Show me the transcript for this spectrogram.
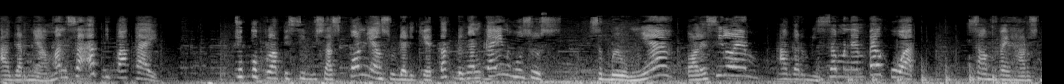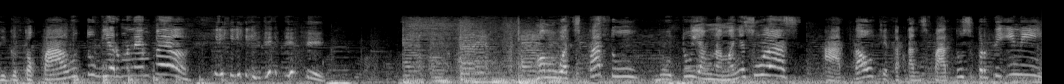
agar nyaman saat dipakai. Cukup lapisi busa spon yang sudah dicetak dengan kain khusus. Sebelumnya, olesi lem agar bisa menempel kuat. Sampai harus digetok palu tuh biar menempel. Membuat sepatu butuh yang namanya sulas atau cetakan sepatu seperti ini.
